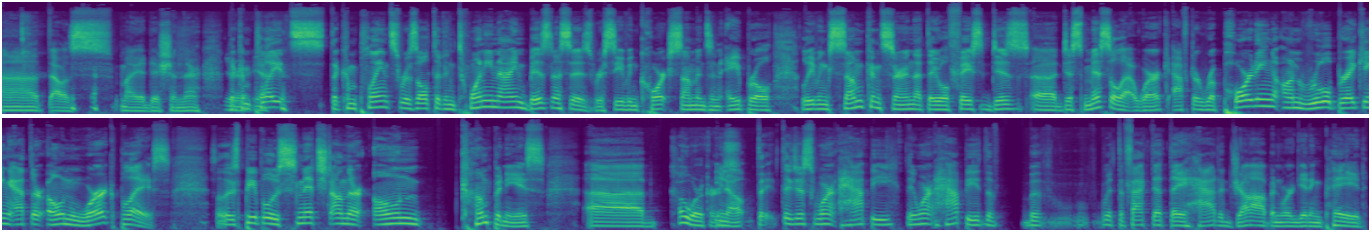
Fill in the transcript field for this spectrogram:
Uh, that was my addition there. The You're- yeah. complaints the complaints resulted in 29 businesses receiving court summons in April, leaving some concern that they will face dis, uh, dismissal at work after reporting on rule breaking at their own workplace. So there's people who snitched on their own companies. Uh, Coworkers. you know, they, they just weren't happy. They weren't happy. The but with the fact that they had a job and were getting paid,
